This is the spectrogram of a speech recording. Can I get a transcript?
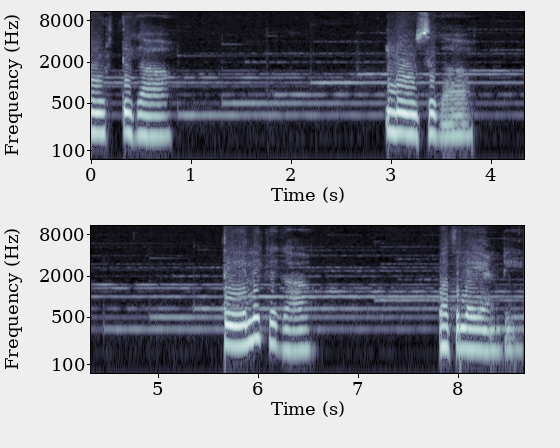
పూర్తిగా లూజుగా తేలికగా వదిలేయండి.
